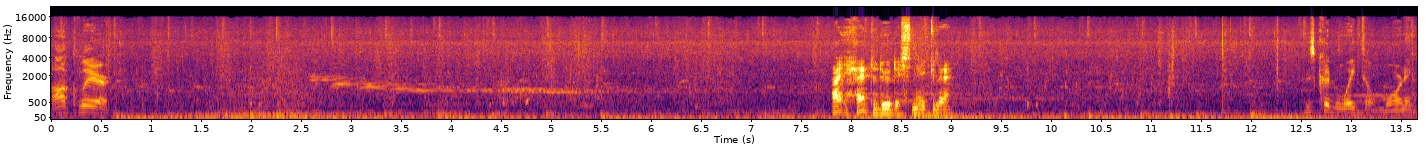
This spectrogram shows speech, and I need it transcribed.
All clear. I had to do this sneakily. This couldn't wait till morning.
